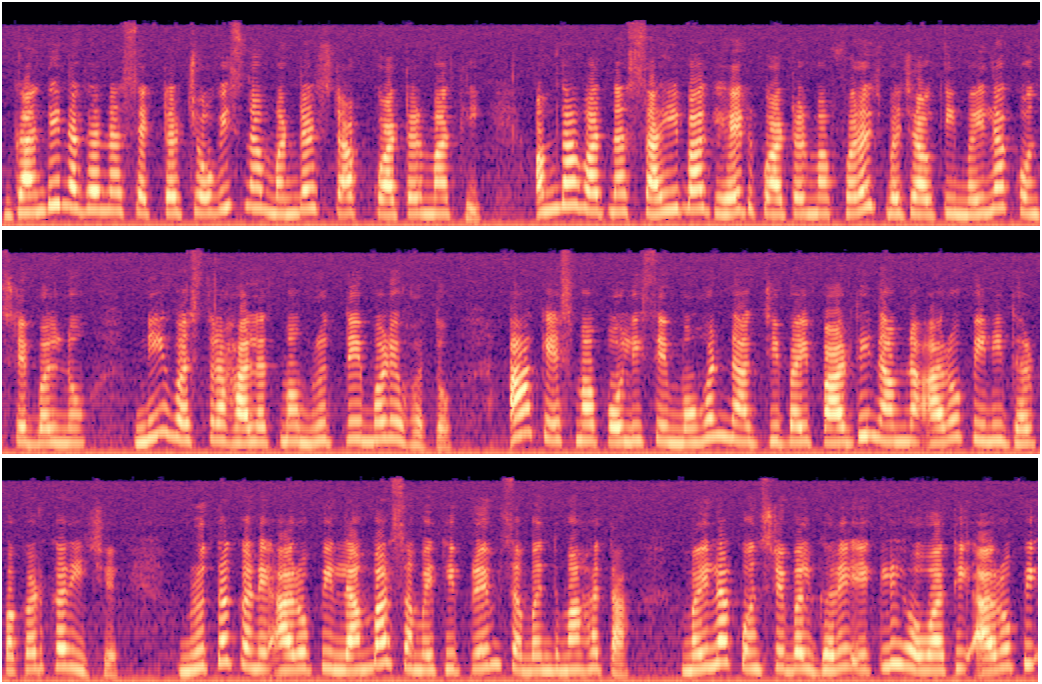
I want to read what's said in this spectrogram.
ગાંધીનગરના સેક્ટર ચોવીસના મંડળ સ્ટાફ ક્વાર્ટરમાંથી અમદાવાદના શાહીબાગ હેડક્વાર્ટરમાં ફરજ બજાવતી મહિલા કોન્સ્ટેબલનો નિવસ્ત્ર હાલતમાં મૃતદેહ મળ્યો હતો. આ કેસમાં પોલીસે મોહન નાગજીભાઈ પારધી નામના આરોપીની ધરપકડ કરી છે. મૃતક અને આરોપી લાંબા સમયથી પ્રેમ સંબંધમાં હતા. મહિલા કોન્સ્ટેબલ ઘરે એકલી હોવાથી આરોપી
